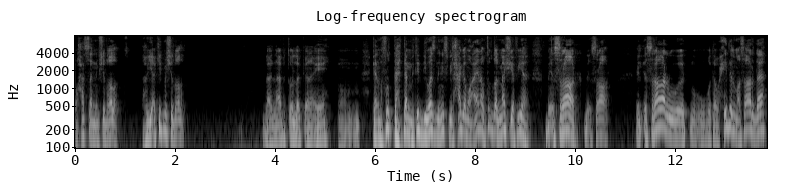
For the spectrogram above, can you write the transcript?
وحاسة إني مشيت غلط. هي أكيد مشيت غلط. لأنها بتقول لك أنا إيه كان المفروض تهتم تدي وزن نسبي لحاجة معينة وتفضل ماشية فيها بإصرار بإصرار. الإصرار وتوحيد المسار ده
